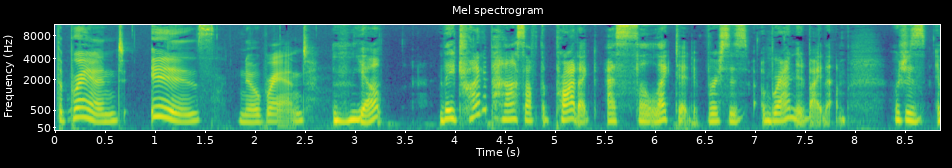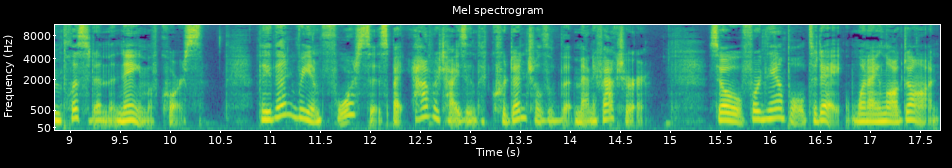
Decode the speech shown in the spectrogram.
The brand is no brand. Yep. They try to pass off the product as selected versus branded by them which is implicit in the name, of course. They then reinforce this by advertising the credentials of the manufacturer. So, for example, today, when I logged on,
